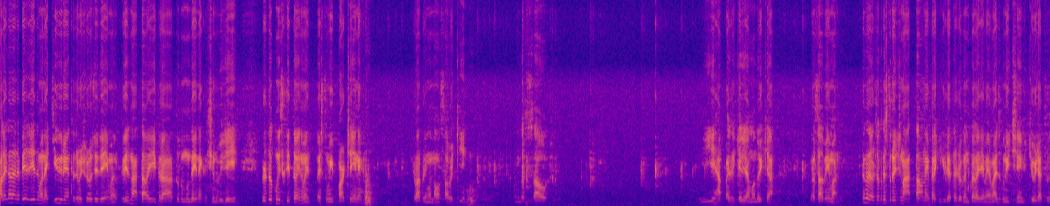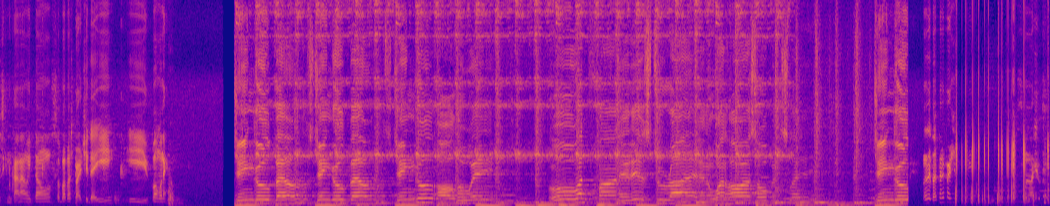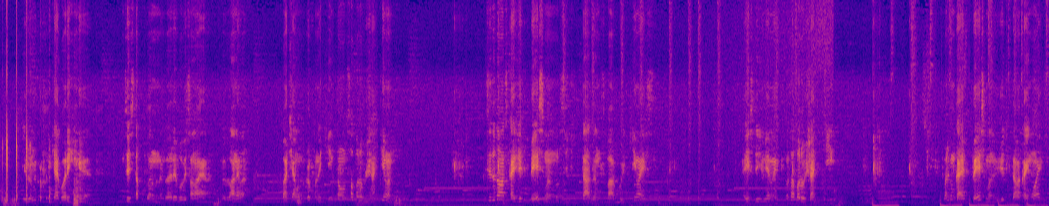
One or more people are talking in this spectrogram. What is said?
Fala aí galera, beleza, mano? Aqui o Yuri trazendo pra vocês aí, mano. Feliz Natal aí pra todo mundo aí, né, que assistiu o vídeo aí. Eu tô com um inscrito ainda, mano. Nós estamos em parte aí, né? Deixa eu ele mandar um salve aqui. Vamos dar salve. Ih, rapaz, aqui ele já mandou aqui, ó. Dá salve aí, mano. Então galera, eu tô com a textura de Natal, né? Pra quem quiser tá jogando com ela, ele é mais bonitinha que eu já trouxe aqui no canal. Então, só para as partidas aí e vamos, né? Jingle bells, jingle bells, jingle all the way. Oh, what fun it is to ride in a one horse open sleigh. Jingle. Não lembrar pra partida. Nossa, mano, eu acho que virou o microfone aqui agora, hein? Não sei se tá bugando, mano. Agora eu vou ver só na. lá, né, mano? Bati no microfone aqui, então só para puxar aqui, mano. Precisa dar umas caras de FPS, mano. Não sei o que tá dando esse bagulho aqui, mas. É isso aí mesmo, né? Então só para puxar aqui. Agora que não cai FPS, mano, do jeito que tava caindo antes.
